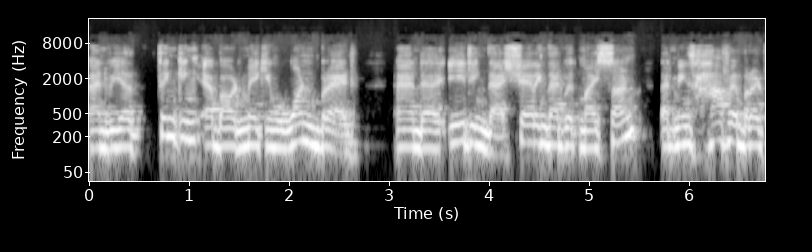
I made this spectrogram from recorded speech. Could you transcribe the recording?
and we are thinking about making one bread and uh, eating that, sharing that with my son. That means half a bread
